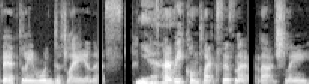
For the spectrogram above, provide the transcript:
fearfully and wonderfully. And it's, yeah. it's very complex, isn't it? But actually,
